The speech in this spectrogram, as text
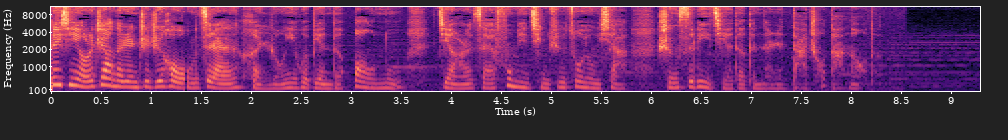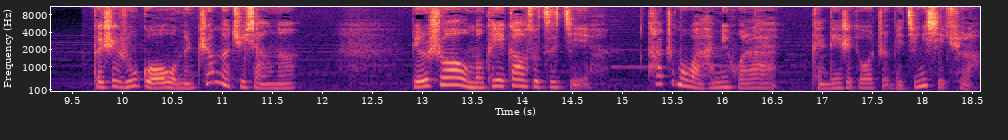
内心有了这样的认知之后，我们自然很容易会变得暴怒，进而，在负面情绪的作用下，声嘶力竭的跟男人大吵大闹的。可是，如果我们这么去想呢？比如说，我们可以告诉自己，他这么晚还没回来，肯定是给我准备惊喜去了，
